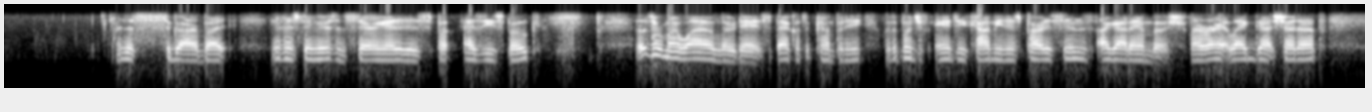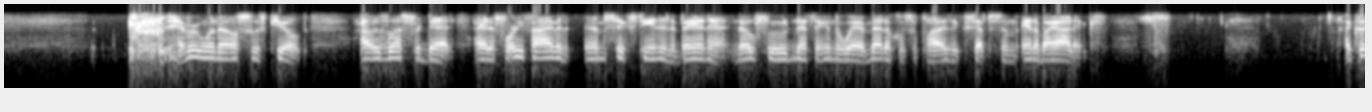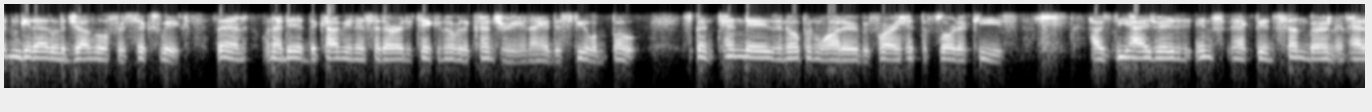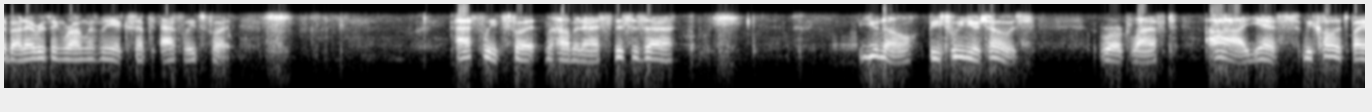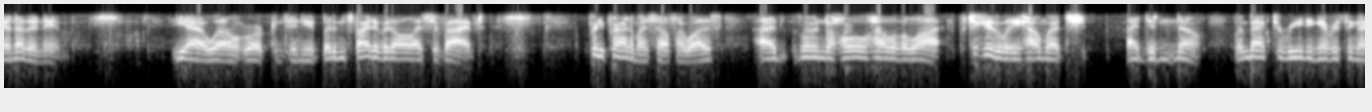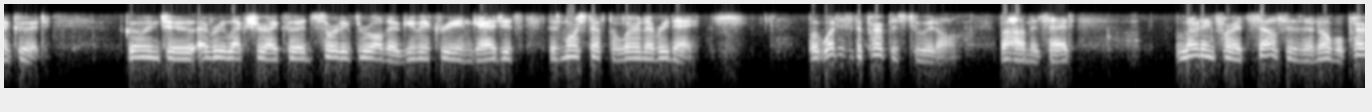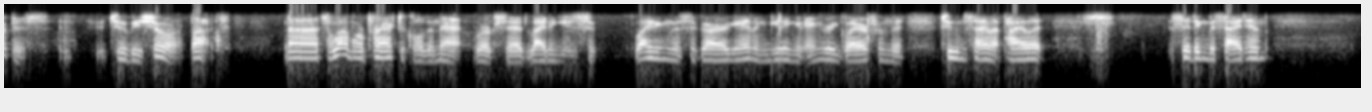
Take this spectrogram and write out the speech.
the cigar butt in his fingers and staring at it as, as he spoke. Those were my wilder days, back with the company, with a bunch of anti-communist partisans. I got ambushed. My right leg got shut up. Everyone else was killed. I was left for dead. I had a 45 and M16 and a bayonet. No food, nothing in the way of medical supplies except some antibiotics. I couldn't get out of the jungle for six weeks. Then, when I did, the communists had already taken over the country, and I had to steal a boat. Spent ten days in open water before I hit the Florida Keys. I was dehydrated, infected, sunburned, and had about everything wrong with me except athlete's foot. Athlete's foot, Muhammad asked. This is a, you know, between your toes. Rourke laughed. Ah, yes, we call it by another name. Yeah, well, Rourke continued, but in spite of it all, I survived. Pretty proud of myself, I was. I'd learned a whole hell of a lot, particularly how much I didn't know. Went back to reading everything I could. Going to every lecture I could, sorting through all the gimmickry and gadgets. There's more stuff to learn every day. But what is the purpose to it all? Muhammad said. Learning for itself is a noble purpose, to be sure, but Nah, it's a lot more practical than that, Rourke said, lighting his lighting the cigar again and getting an angry glare from the tomb silent pilot sitting beside him.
